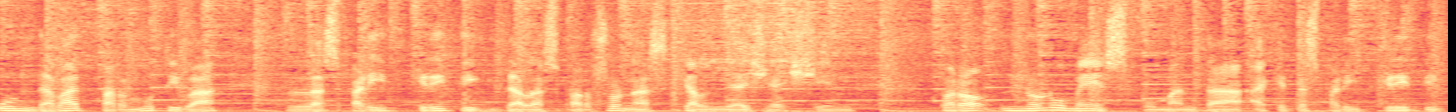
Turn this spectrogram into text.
un debat per motivar l'esperit crític de les persones que el llegeixin. Però no només fomentar aquest esperit crític,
